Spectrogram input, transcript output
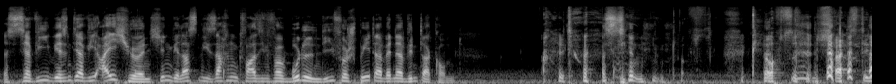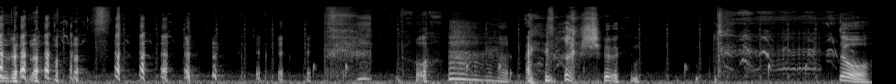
Das ist ja wie, wir sind ja wie Eichhörnchen. Wir lassen die Sachen quasi, wir verbuddeln die für später, wenn der Winter kommt. Alter, Was denn? glaubst, glaubst du den Scheiß, den du da laberst? Einfach schön. So.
